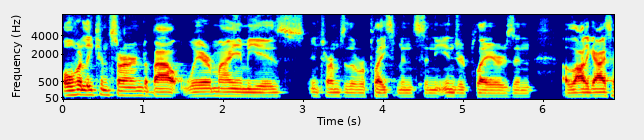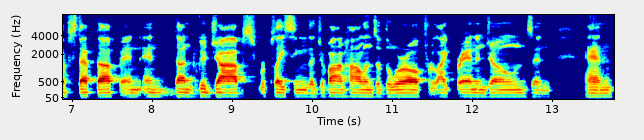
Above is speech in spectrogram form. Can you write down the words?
overly concerned about where Miami is in terms of the replacements and the injured players and a lot of guys have stepped up and and done good jobs replacing the Jevon Hollands of the world for like Brandon Jones and and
